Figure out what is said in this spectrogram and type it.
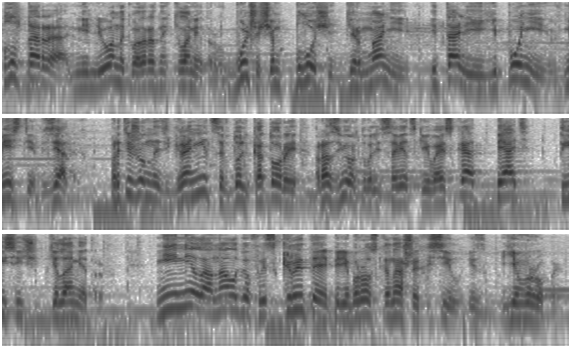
полтора миллиона квадратных километров, больше, чем площадь Германии, Италии и Японии вместе взятых. Протяженность границы, вдоль которой развертывались советские войска, 5 тысяч километров. Не имела аналогов и скрытая переброска наших сил из Европы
